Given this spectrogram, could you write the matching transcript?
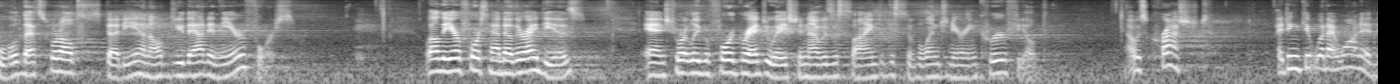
cool. That's what I'll study, and I'll do that in the Air Force. Well, the Air Force had other ideas, and shortly before graduation, I was assigned to the civil engineering career field. I was crushed. I didn't get what I wanted.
